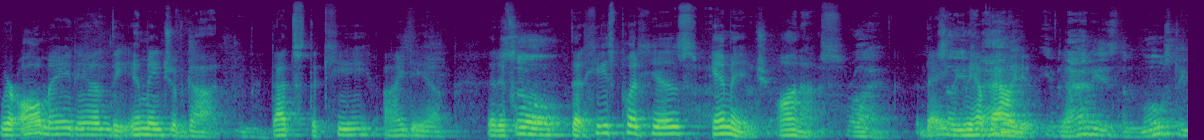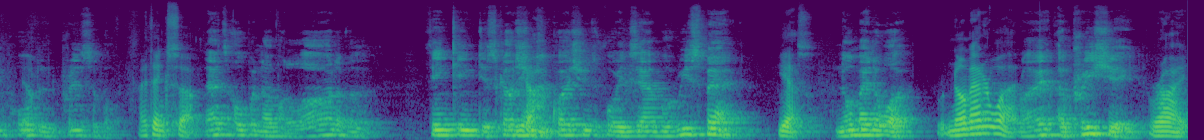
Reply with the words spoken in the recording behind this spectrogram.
We're all made in the image of God. Mhm. That's the key idea. That if So, that He's put His image on us, right. They, So we have value. If Yeah, that is the most important principle, I think so. that's opened up a lot of uh, thinking, discussion, Yeah. and questions. For example, respect, Yes, no matter what, no matter what. right? Appreciate. Right,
